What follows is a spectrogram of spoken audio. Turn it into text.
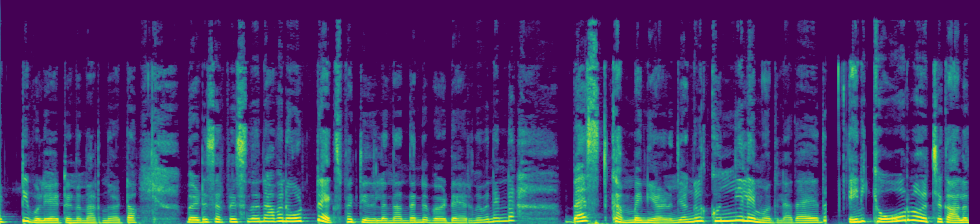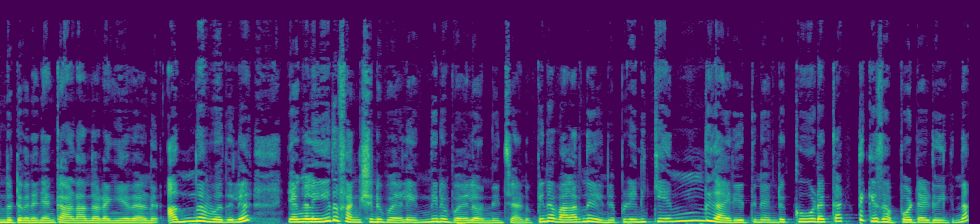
അടിപൊളിയായിട്ടാണ് നടന്നു കേട്ടോ. ബർത്ത്ഡേ സർപ്രൈസ് എന്ന് പറഞ്ഞാൽ അവൻ ഒട്ടും എക്സ്പെക്ട് ചെയ്തില്ല നന്ദന്റെ ബർത്ത്ഡേ ആയിരുന്നു. അവൻ എന്റെ ബെസ്റ്റ് കമ്പനിയാണ് ഞങ്ങൾ കുഞ്ഞിലെ മുതൽ അതായത് എനിക്ക് ഓർമ്മ വെച്ച കാലം തൊട്ട് ഇവനെ ഞാൻ കാണാൻ തുടങ്ങിയതാണ്. അന്ന് മുതൽ ഞങ്ങൾ ഏത് ഫംഗ്ഷന് പോയാലും എന്തിനു പോയാലും ഒന്നിച്ചാണ്. പിന്നെ വളർന്നു കഴിഞ്ഞപ്പോൾ എനിക്ക് എന്ത് കാര്യത്തിനും എന്റെ കൂടെ കട്ടയ്ക്ക് സപ്പോർട്ടായിട്ട് നിൽക്കുന്ന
